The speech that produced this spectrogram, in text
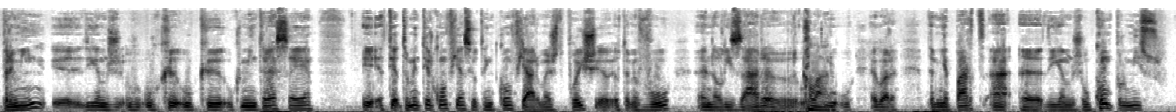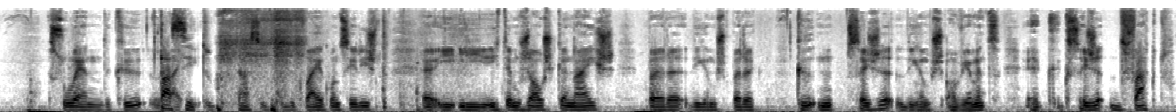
para mim, uh, digamos, o, que, o, que, o que me interessa é ter, também ter confiança, eu tenho que confiar, mas depois eu, eu também vou analisar. Claro. O, o, agora, da minha parte, há, digamos, o compromisso solene de que, tácito. Vai, tácito, de que vai acontecer isto e, e, e, temos já os canais para, digamos, para que seja, digamos, obviamente, que, que, seja de facto.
